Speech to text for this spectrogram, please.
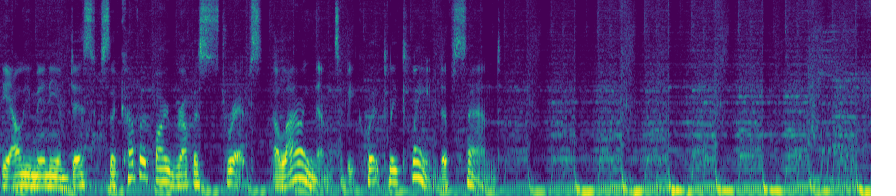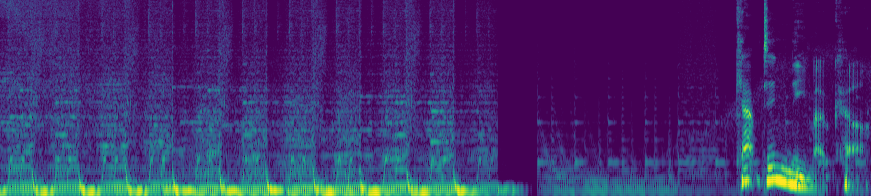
the aluminium discs are covered by rubber strips, allowing them to be quickly cleaned of sand. Captain Nemo car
